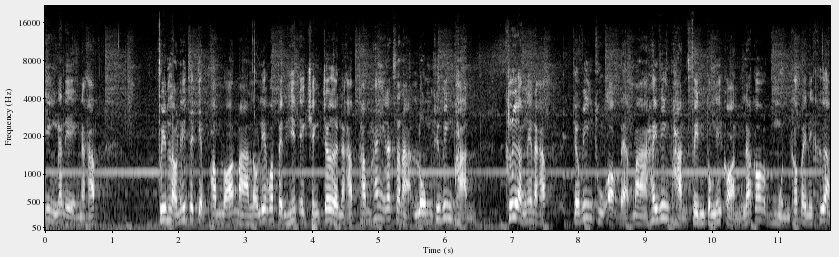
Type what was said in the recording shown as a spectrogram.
อิงนั่นเองนะครับฟินเหล่านี้จะเก็บความร้อนมาเราเรียกว่าเป็น heat exchanger นะครับทำให้ลักษณะลมที่วิ่งผ่านเครื่องเนี่ยนะครับจะวิ่งถูกออกแบบมาให้วิ่งผ่านฟินตรงนี้ก่อน แล้วก็หมุนเข้าไปในเครื่อง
